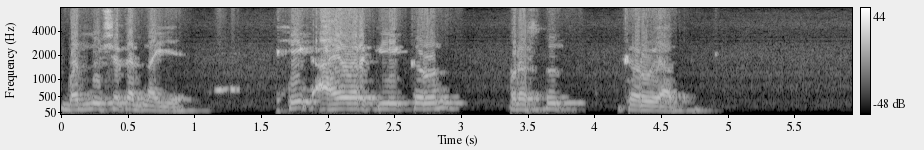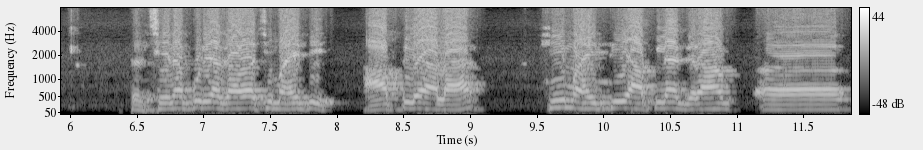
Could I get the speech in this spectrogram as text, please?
बदलू शकत नाहीये. ठीक आहे वर क्लिक करून प्रस्तुत करूयात. तर छेनापूर या गावाची माहिती आपल्याला ही माहिती आपल्या ग्राम अं,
